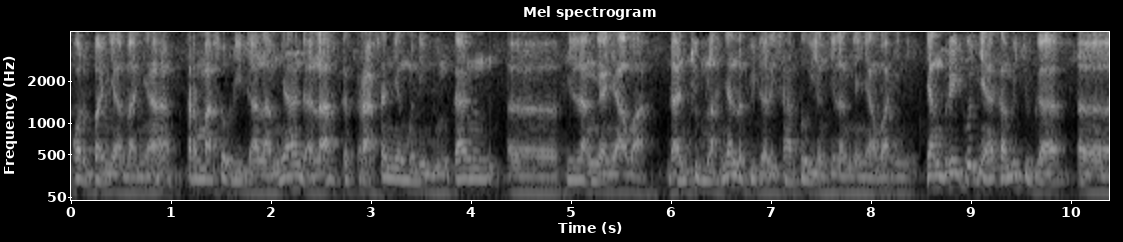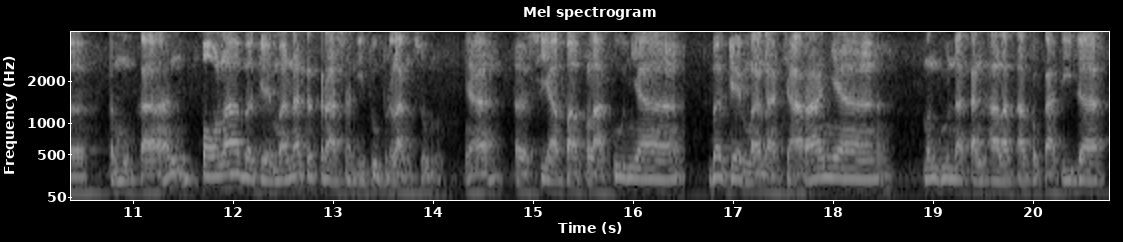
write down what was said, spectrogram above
korbannya banyak, termasuk di dalamnya adalah kekerasan yang menimbulkan e, hilangnya nyawa dan jumlahnya lebih dari satu yang hilangnya nyawa ini. Yang berikutnya kami juga e, temukan pola bagaimana kekerasan itu berlangsung, ya siapa pelakunya, bagaimana caranya, menggunakan alat ataukah tidak,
